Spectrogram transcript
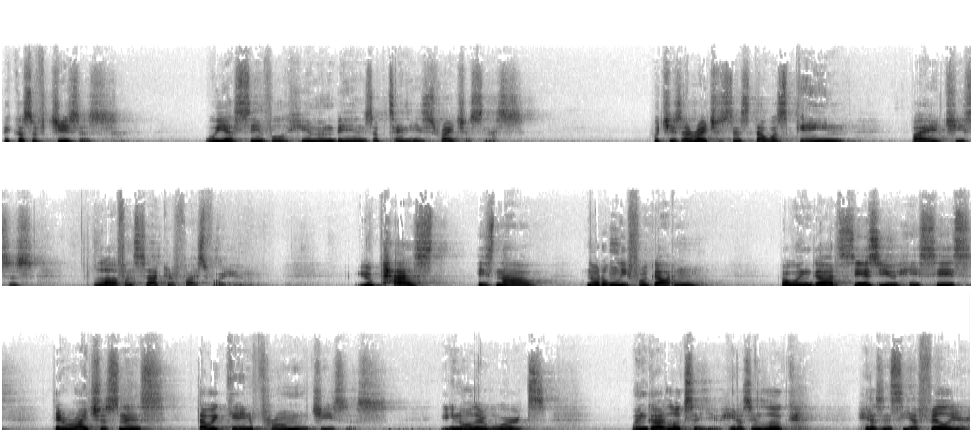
Because of Jesus, we as sinful human beings obtain his righteousness, which is a righteousness that was gained by Jesus' love and sacrifice for you. Your past is now not only forgotten, but when God sees you, he sees the righteousness that we gain from Jesus. In other words, when God looks at you, He doesn't look, He doesn't see a failure.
